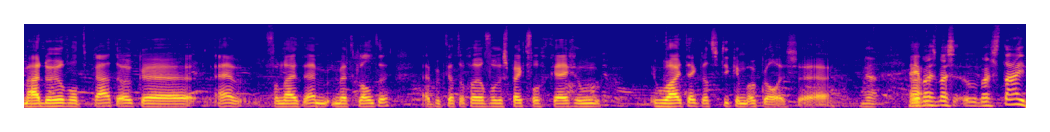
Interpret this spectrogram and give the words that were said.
maar door heel veel te praten ook eh, hè, vanuit hè, met klanten heb ik daar toch wel heel veel respect voor gekregen hoe, hoe high-tech dat stiekem ook wel is. eh. Ja. Hey, waar, waar, waar sta je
